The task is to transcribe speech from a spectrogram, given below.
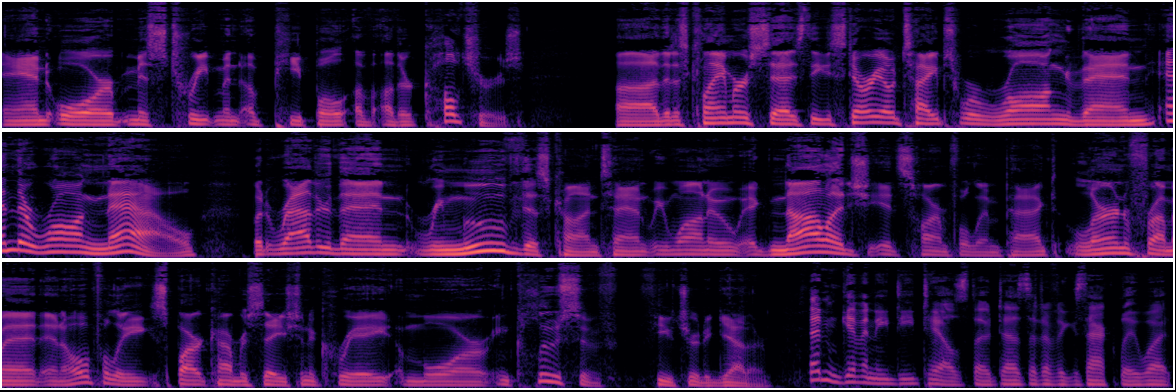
and or mistreatment of people of other cultures. Uh, the disclaimer says these stereotypes were wrong then, and they're wrong now. But rather than remove this content, we want to acknowledge its harmful impact, learn from it, and hopefully spark conversation to create a more inclusive future together. Doesn't give any details though, does it, of exactly what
